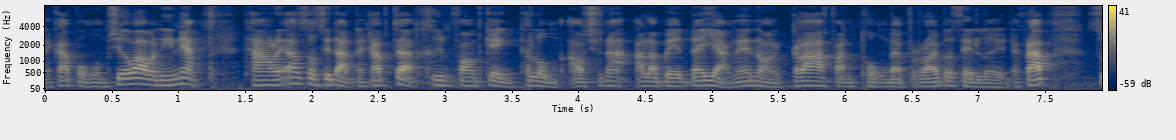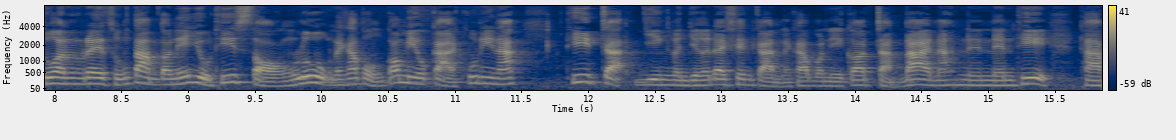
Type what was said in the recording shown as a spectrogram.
นะครับผมผมเชื่อว่าวันนี้เนี่ยทางเ e อัลโซซิดัตนะครับจะคืนฟอร์มเก่งถล่มเอาชนะอาราเบสได้อย่างแน่นอนกล้าฟันธงแบบ 100%เลยนะครับส่วนเรทสูงต่ำตอนนี้อยู่ที่ 2 ลูกนะครับผมก็มีโอกาสคู่นี้นะ ที่จะยิงกันเยอะได้เช่นกันนะครับ วันนี้ก็จัดได้นะ เน้นๆที่ทาง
